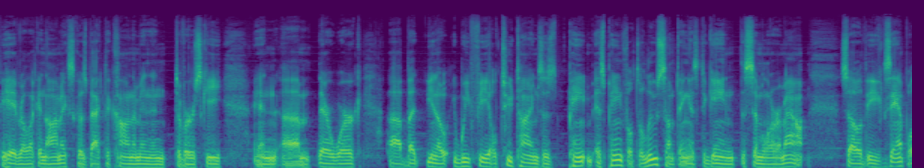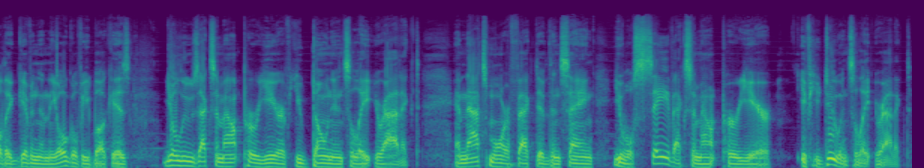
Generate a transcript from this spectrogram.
Behavioral economics goes back to kahneman and tversky and um, their work. Uh, but you know we feel two times as pain as painful to lose something as to gain the similar amount. So the example they've given in the ogilvy book is you'll lose X amount per year if you don't insulate your addict. And that's more effective than saying you will save X amount per year if you do insulate your addict.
